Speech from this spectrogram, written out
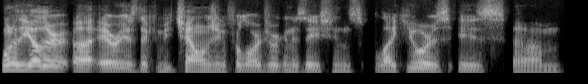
One of the other uh, areas that can be challenging for large organizations like yours is um,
